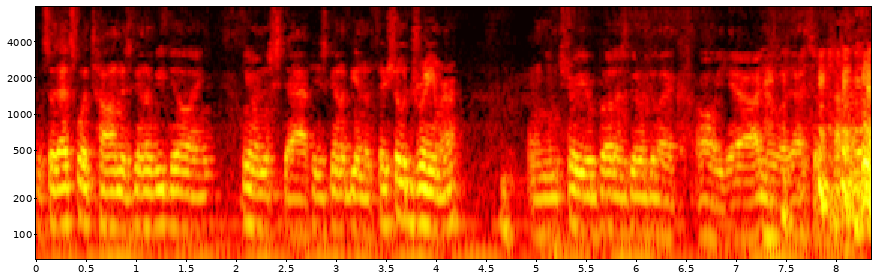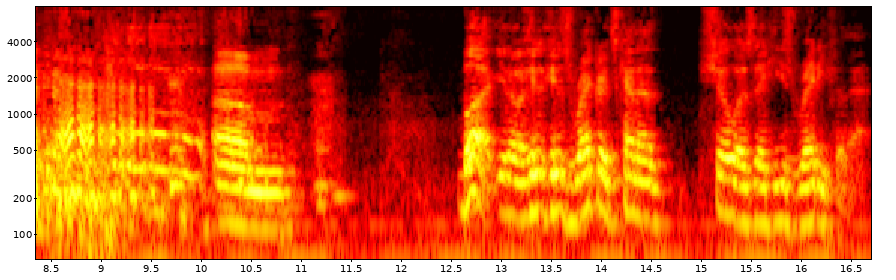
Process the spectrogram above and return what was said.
And so that's what Tom is going to be doing here on the staff. He's going to be an official dreamer. And I'm sure your brother's going to be like, oh, yeah, I know what that's about. um, but, you know, his, his records kind of show us that he's ready for that.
